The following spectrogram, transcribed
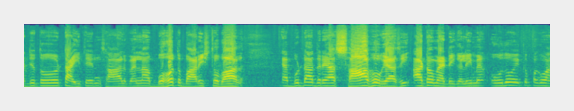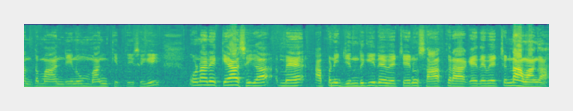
ਅੱਜ ਤੋਂ 2.5 3 ਸਾਲ ਪਹਿਲਾਂ ਬਹੁਤ ਬਾਰਿਸ਼ ਤੋਂ ਬਾਅਦ ਇਹ ਬੁੱਢਾ ਦਰਿਆ ਸਾਫ਼ ਹੋ ਗਿਆ ਸੀ ਆਟੋਮੈਟਿਕਲੀ ਮੈਂ ਉਦੋਂ ਇੱਕ ਭਗਵੰਤ ਮਾਨ ਜੀ ਨੂੰ ਮੰਗ ਕੀਤੀ ਸੀਗੀ। ਉਹਨਾਂ ਨੇ ਕਿਹਾ ਸੀਗਾ, ਮੈਂ ਆਪਣੀ ਜ਼ਿੰਦਗੀ ਦੇ ਵਿੱਚ ਇਹਨੂੰ ਸਾਫ਼ ਕਰਾ ਕੇ ਇਹਦੇ ਵਿੱਚ ਨਹਾਵਾਂਗਾ।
